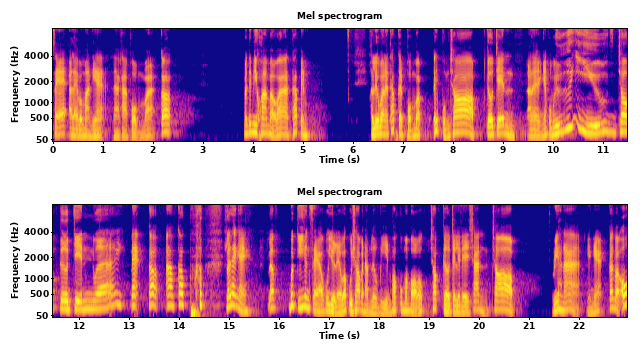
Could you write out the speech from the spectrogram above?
แซะอะไรประมาณเนี้ยนะครับผมว่าก็ มันจะมีความแบบว่าถ้าเป็นเขาเรียกว่าอะไรถ้าเกิดผมแบบ เอ้ยผมชอบ Girls' Gen อะไรอย่างเงี้ยผมเฮ้ยชอบ Girls' Gen เว้ยเนี่ยก็อ้าวก็แล้วได้ไง แล้วเมื่อกี้ยังแซวกูอยู่เลยว่ากูชอบ Adam Levine เพราะกูมาบอกว่าชอบ Girls' Generation ชอบ ริฮาน่าอย่างเงี้ย ก็แบบโอ้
